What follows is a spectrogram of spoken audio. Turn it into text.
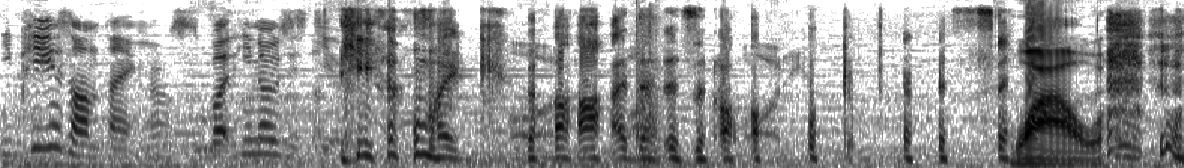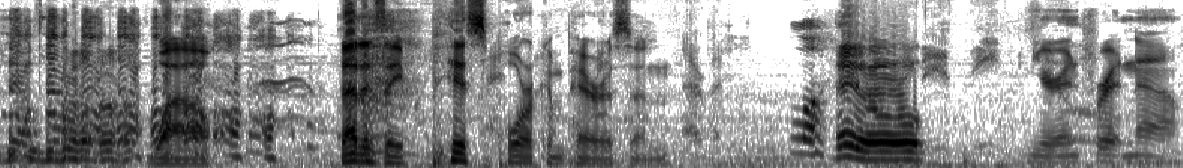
He pees on things, but he knows he's cute. oh my god, that is an awful comparison. Wow. wow. That is a piss poor comparison. Look, Heyo. You're in for it now.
